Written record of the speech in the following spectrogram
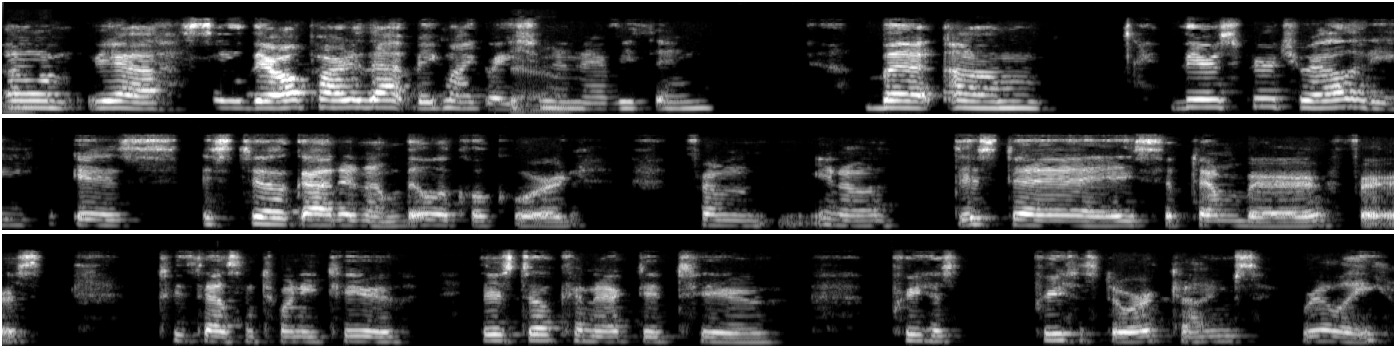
um, yeah, so they're all part of that big migration yeah. and everything. But um, their spirituality is is still got an umbilical cord from you know this day, September first, two thousand twenty-two. They're still connected to prehist- prehistoric times, really.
